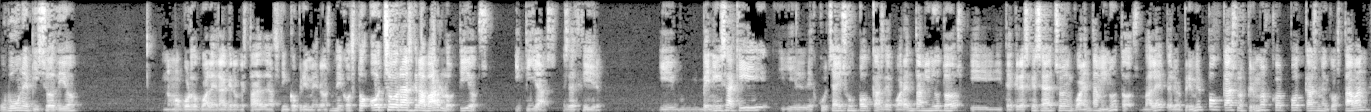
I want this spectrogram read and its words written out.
Hubo un episodio no me acuerdo cuál era, creo que está de los cinco primeros, me costó ocho horas grabarlo, tíos y tías. Es decir, y venís aquí y escucháis un podcast de 40 minutos y te crees que se ha hecho en 40 minutos, ¿vale? Pero el primer podcast, los primeros podcasts me costaban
